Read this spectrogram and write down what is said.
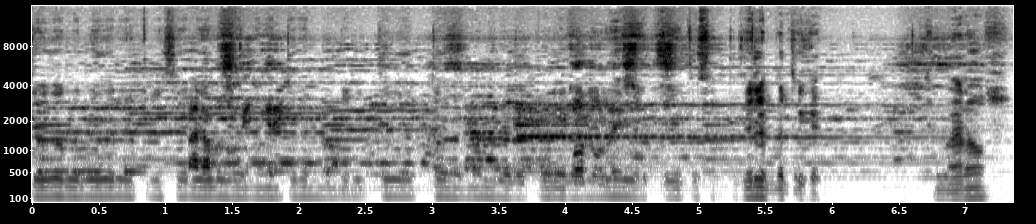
todo lo de la creación y gobernamiento del mundo todo el nombre del Padre, de la Ley y del Espíritu Santo. Dios les bendiga. Hermanos.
